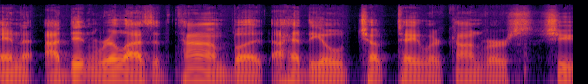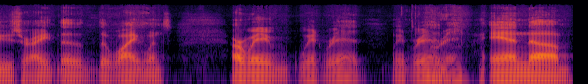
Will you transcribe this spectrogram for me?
and I didn't realize at the time, but I had the old Chuck Taylor Converse shoes, right, the the white ones, or we we had red, we had red, and um,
